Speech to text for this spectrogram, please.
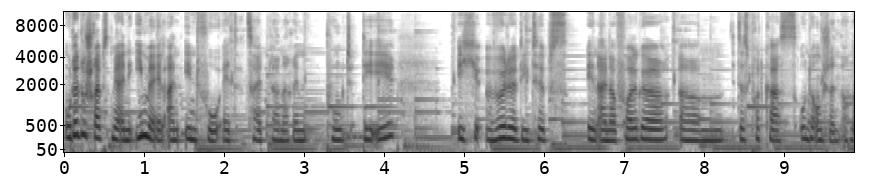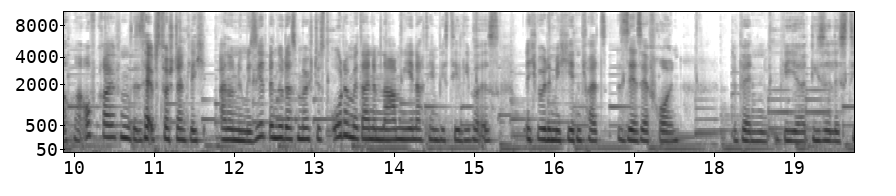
Oder du schreibst mir eine E-Mail an info.zeitplanerin.de. Ich würde die Tipps in einer Folge ähm, des Podcasts unter Umständen auch nochmal aufgreifen. Selbstverständlich anonymisiert, wenn du das möchtest, oder mit deinem Namen, je nachdem, wie es dir lieber ist. Ich würde mich jedenfalls sehr, sehr freuen wenn wir diese Liste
